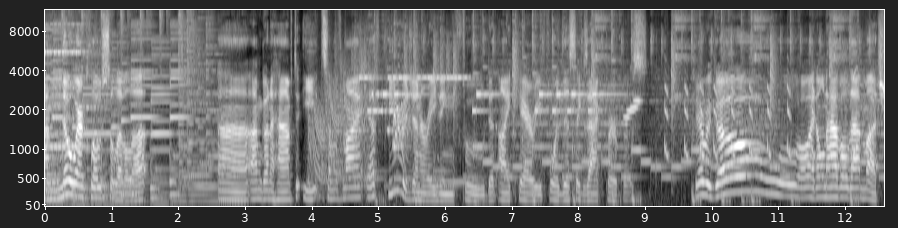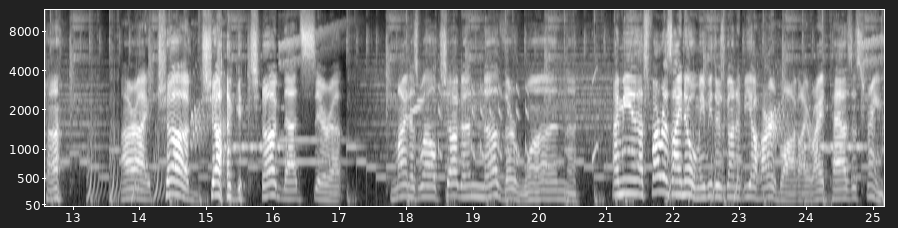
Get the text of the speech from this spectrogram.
I'm nowhere close to level up. Uh, I'm gonna have to eat some of my FP regenerating food that I carry for this exact purpose. Here we go. Oh, I don't have all that much, huh? Alright, chug, chug, chug that syrup. Might as well chug another one. I mean, as far as I know, maybe there's gonna be a hard block, like right past the screen.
